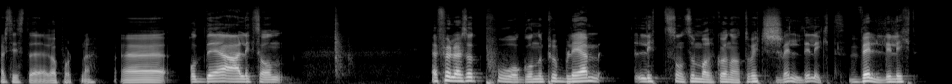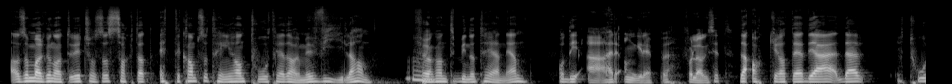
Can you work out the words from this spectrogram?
er de siste rapportene. Eh, og det er litt sånn Jeg føler det er et pågående problem, litt sånn som Marko Anatovic. Veldig likt. Veldig likt. Altså Marko Anatovic har også sagt at etter kamp så trenger han to-tre dager med hvile, han. Før han kan begynne å trene igjen. Og de er angrepet for laget sitt. Det er akkurat det. Det er, det er to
